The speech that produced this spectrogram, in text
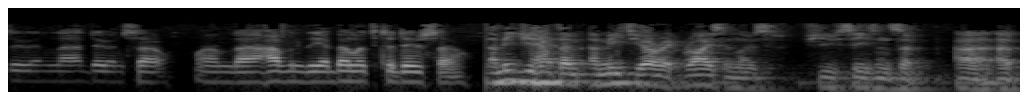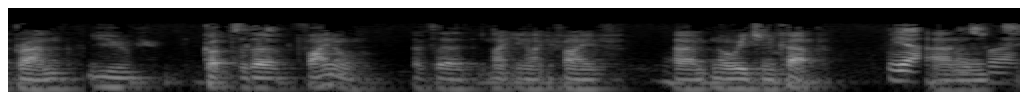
doing uh, doing so and uh, having the ability to do so. I mean, you had a, a meteoric rise in those few seasons at, uh, at Brann. You got to the final of the 1995 um, Norwegian Cup Yeah, and that's right.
